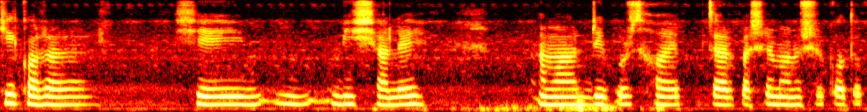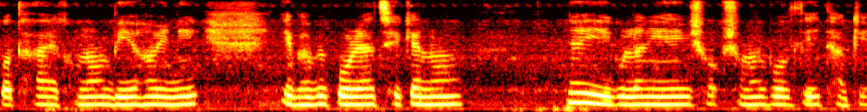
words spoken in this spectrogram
কি করার? সেই বিশ সালে আমার ডিভোর্স হয়। চারপাশের মানুষের কত কথা এখনও বিয়ে হয়নি, এভাবে পড়ে আছে কেন? এই এগুলো নিয়েই সবসময় বলতেই থাকে।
